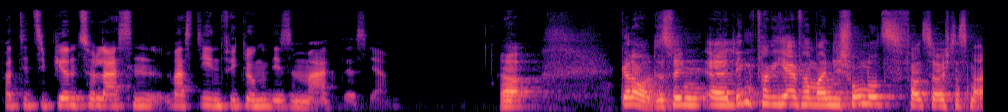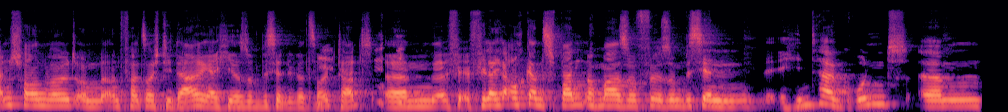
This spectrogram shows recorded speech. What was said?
partizipieren zu lassen, was die Entwicklung in diesem Markt ist, ja. Ja. Genau, deswegen äh, Link packe ich einfach mal in die Shownotes, falls ihr euch das mal anschauen wollt und, und falls euch die Daria hier so ein bisschen überzeugt hat. ähm, vielleicht auch ganz spannend nochmal so für so ein bisschen Hintergrund, ähm,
